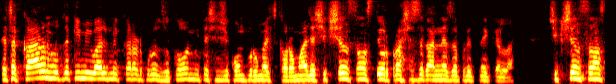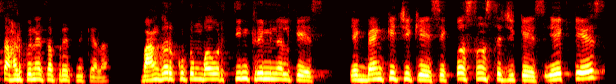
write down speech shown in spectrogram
त्याचं कारण होतं की मी वाल्मिक कराडपुढे झुकावं मी त्याच्याशी कॉम्प्रोमाइज करावं. माझ्या शिक्षण संस्थेवर प्रशासक आणण्याचा प्रयत्न केला. शिक्षण संस्था हडपण्याचा प्रयत्न केला. बांगर कुटुंबावर तीन क्रिमिनल केस एक बँकेची केस एक पतसंस्थेची केस एक केस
